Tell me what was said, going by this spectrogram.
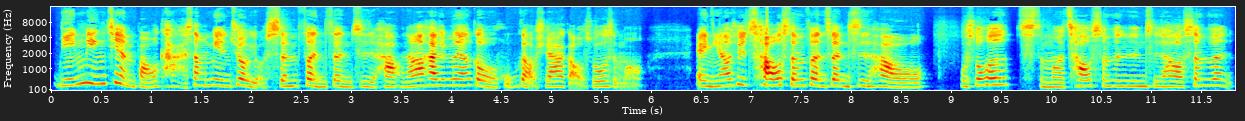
明明健保卡上面就有身份证字号，然后他就那样跟我胡搞瞎搞，说什么，哎，你要去抄身份证字号哦，我说什么抄身份证字号，身份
